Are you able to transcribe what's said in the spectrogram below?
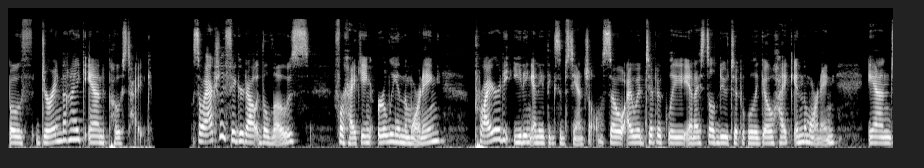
both during the hike and post hike. So I actually figured out the lows for hiking early in the morning prior to eating anything substantial. So I would typically, and I still do typically go hike in the morning. And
